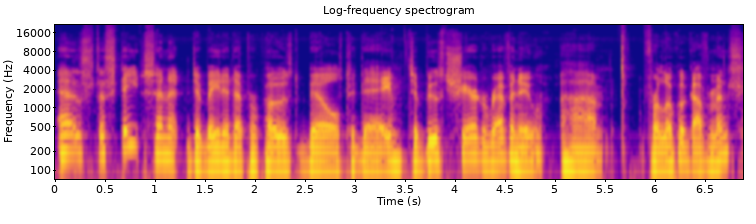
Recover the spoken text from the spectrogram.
As the state Senate debated a proposed bill today to boost shared revenue uh, for local governments,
